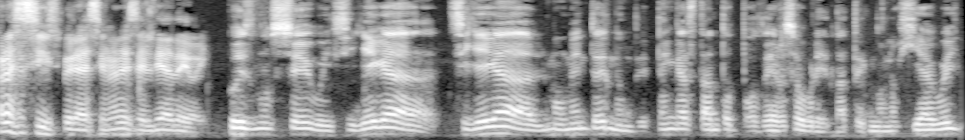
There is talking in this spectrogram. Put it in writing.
Frases inspiracionales del día de hoy. Pues no sé, güey, si llega, si llega el momento en donde tengas tanto poder sobre la tecnología, güey,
